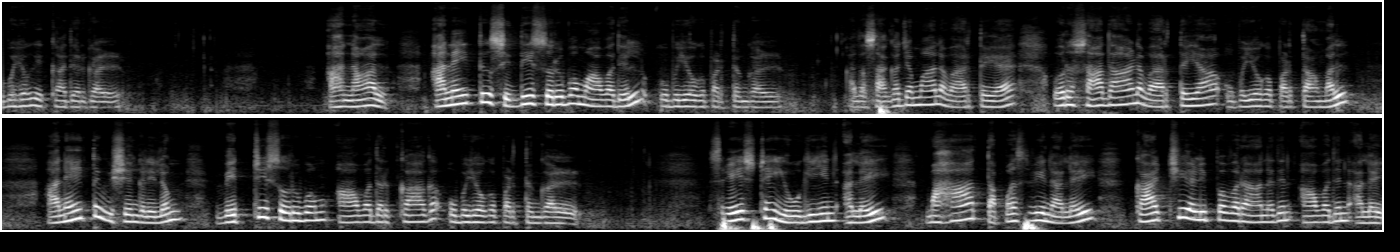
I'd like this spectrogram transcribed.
உபயோகிக்காதீர்கள். ஆனால் அனைத்து சித்தி சுரூபமாவதில் உபயோகப்படுத்துங்கள். அது சகஜமான வார்த்தையை ஒரு சாதாரண வார்த்தையாக உபயோகப்படுத்தாமல் அனைத்து விஷயங்களிலும் வெற்றி சுரூபம் ஆவதற்காக உபயோகப்படுத்துங்கள். சிரேஷ்ட யோகியின் அலை மகா தபஸ்வியின் அலை காட்சியளிப்பவரானதின் ஆவதின் அலை.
